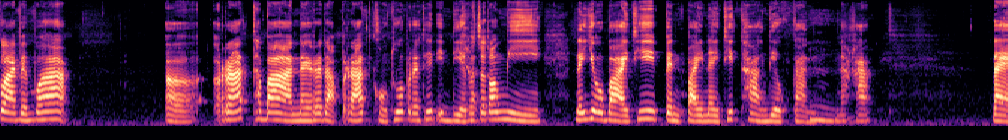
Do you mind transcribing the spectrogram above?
กลายเป็นว่าเอ่อรัฐบาลในระดับรัฐของทั่วประเทศอินเดียค่ะก็จะต้องมีนโยบายที่เป็นไปในทิศทางเดียวกันอืมนะคะ แต่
